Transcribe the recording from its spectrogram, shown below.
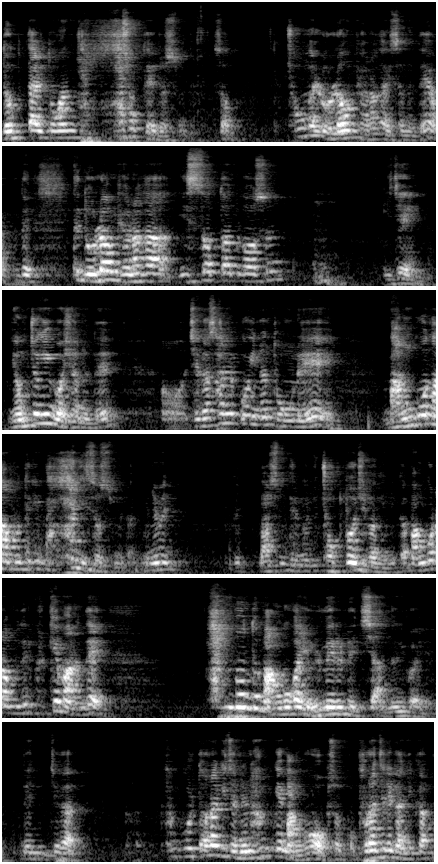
넉 달 동안 계속 되어졌습니다. 그래서 정말 놀라운 변화가 있었는데요. 근데 그 놀라운 변화가 있었던 것은 이제 영적인 것이었는데 어, 제가 살고 있는 동네에 망고 나무들이 많이 있었습니다. 왜냐면 그 말씀드린 건 적도 지방이니까 망고 나무들이 그렇게 많은데 한 번도 망고가 열매를 맺지 않는 거예요. 근데 제가 한국을 떠나기 전에는 한국에 망고가 없었고 브라질에 가니까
